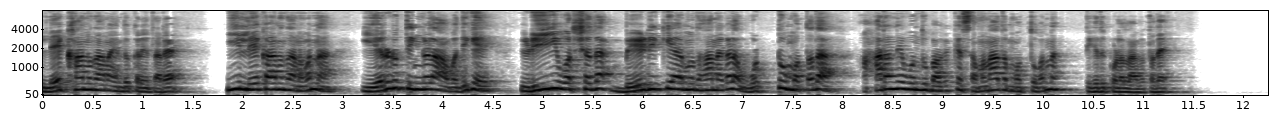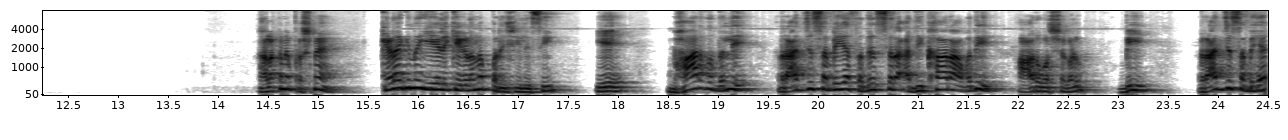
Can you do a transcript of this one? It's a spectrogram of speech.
ಲೇಖಾನುದಾನ ಎಂದು ಕರೆಯುತ್ತಾರೆ ಈ ಲೇಖಾನುದಾನವನ್ನು ಎರಡು ತಿಂಗಳ ಅವಧಿಗೆ ಇಡೀ ವರ್ಷದ ಬೇಡಿಕೆ ಅನುದಾನಗಳ ಒಟ್ಟು ಮೊತ್ತದ ಆರನೇ ಒಂದು ಭಾಗಕ್ಕೆ ಸಮನಾದ ಮೊತ್ತವನ್ನು ತೆಗೆದುಕೊಳ್ಳಲಾಗುತ್ತದೆ. ನಾಲ್ಕನೇ ಪ್ರಶ್ನೆ, ಕೆಳಗಿನ ಹೇಳಿಕೆಗಳನ್ನು ಪರಿಶೀಲಿಸಿ. ಎ, ಭಾರತದಲ್ಲಿ ರಾಜ್ಯಸಭೆಯ ಸದಸ್ಯರ ಅಧಿಕಾರಾವಧಿ ಆರು ವರ್ಷಗಳು. ಬಿ, ರಾಜ್ಯಸಭೆಯ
